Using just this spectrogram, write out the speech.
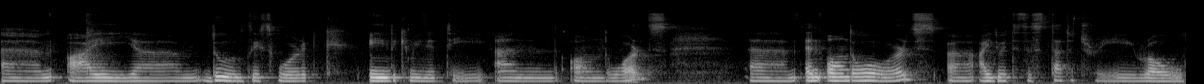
Um, I um, do this work in the community and on the wards. Um, and on the wards, uh, I do it as a statutory role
